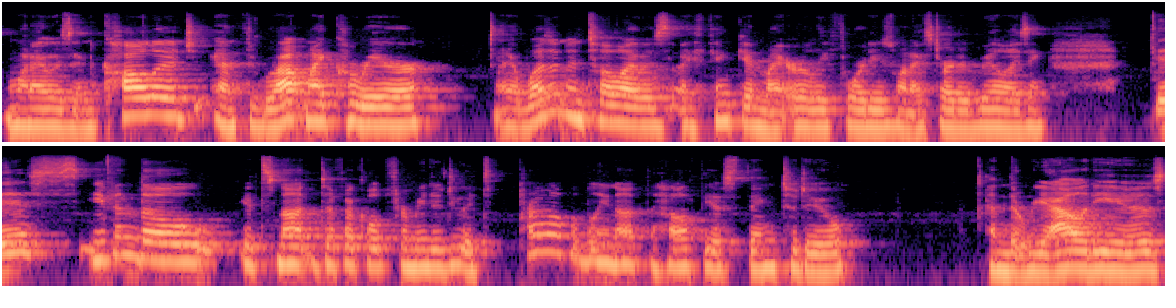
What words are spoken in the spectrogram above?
when I was in college and throughout my career. And it wasn't until I was, I think, in my early 40s when I started realizing this, even though it's not difficult for me to do, it's probably not the healthiest thing to do. And the reality is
